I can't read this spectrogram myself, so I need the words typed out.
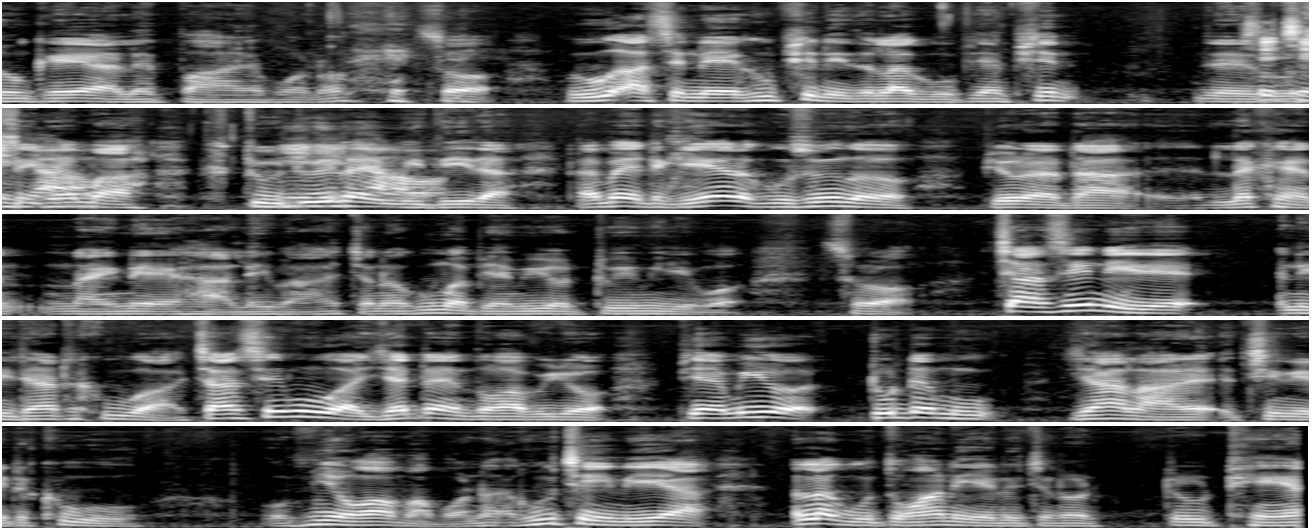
လွန်ခဲ့ရလဲပါတယ်ပေါ့နော်ဆိုတော့အခု Arsenal အခုဖြစ်နေသလောက်ကိုပြန်ဖြစ်တယ်ဟိုစိတ်ထဲမှာတူတွေးလိုက်မိသေးတာဒါပေမဲ့တကယ်ကတော့ကိုစွန်းတော့ပြောတာဒါလက်ခံနိုင်တဲ့ဟာလေးပါကျွန်တော်အခုမှပြန်ပြီးတော့တွေးမိရပေါ့ဆိုတော့ကြာဆင်းနေတဲ့ အနေအထားတစ်ခုကကြာဆင်းမှုကရက်တန့်သွားပြီးတော့ပြန်ပြီးတော့တိုးတက်မှုရလာတဲ့အခြေအနေတစ်ခုကိုဟဟိုမျှော်ရမှာပေါ့နော်အခုချိန်လေးကအဲ့လောက်ကိုသွားနေရလို့ကျွန်တော်တို့ထင်ရ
